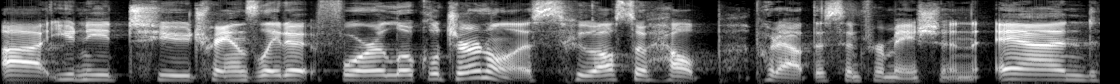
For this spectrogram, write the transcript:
Uh, you need to translate it for local journalists who also help put out this information. And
